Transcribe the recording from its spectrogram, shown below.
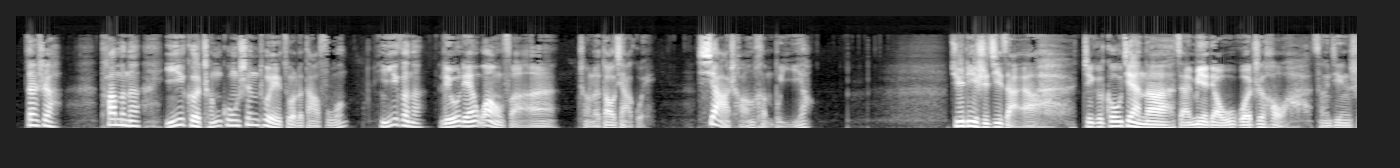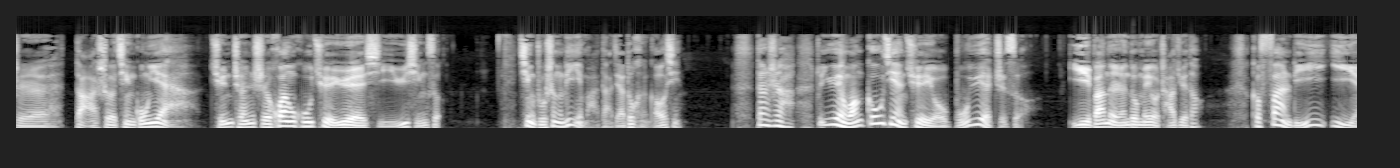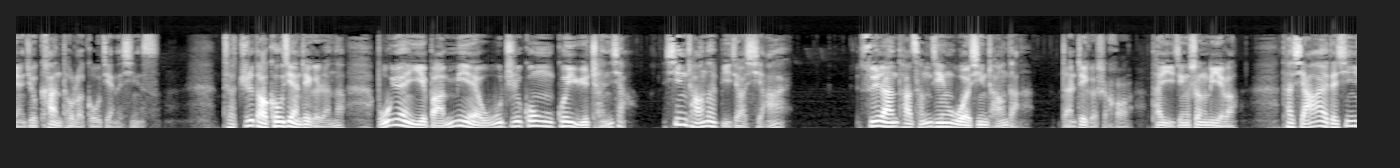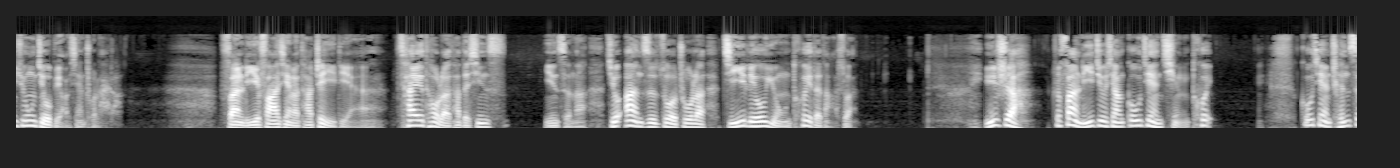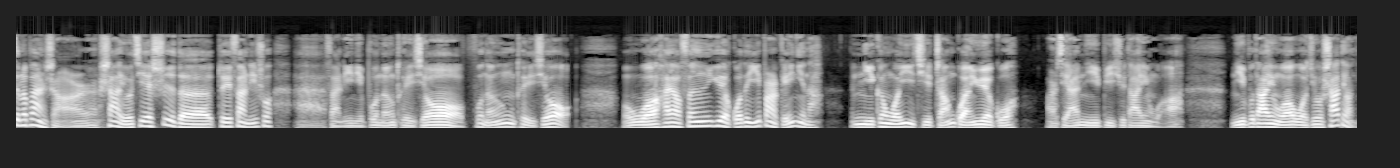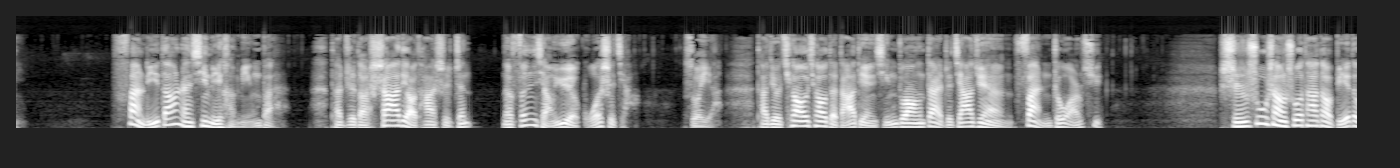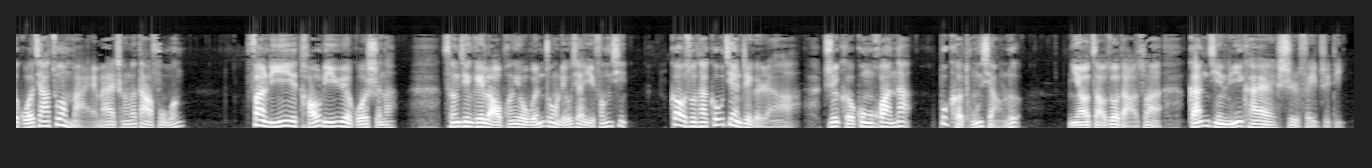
但是啊。他们呢，一个成功身退做了大富翁，一个呢流连忘返成了刀下鬼，下场很不一样。据历史记载啊，这个勾践呢，在灭掉吴国之后啊，曾经是大设庆功宴啊，群臣是欢呼雀跃，喜于形色，庆祝胜利嘛，大家都很高兴。但是啊，这越王勾践却有不悦之色，一般的人都没有察觉到，可范蠡一眼就看透了勾践的心思。他知道勾践这个人呢，不愿意把灭吴之功归于臣下，心肠呢比较狭隘。虽然他曾经卧薪尝胆，但这个时候他已经胜利了，他狭隘的心胸就表现出来了。范蠡发现了他这一点，猜透了他的心思，因此呢，就暗自做出了急流勇退的打算。于是啊，这范蠡就向勾践请退。勾践沉思了半晌，煞有介事的对范蠡说：“哎，范蠡，你不能退休，不能退休，我还要分越国的一半给你呢。你跟我一起掌管越国，而且你必须答应我啊！你不答应我，我就杀掉你。”范蠡当然心里很明白，他知道杀掉他是真，那分享越国是假，所以啊，他就悄悄的打点行装，带着家眷泛舟而去。史书上说他到别的国家做买卖，成了大富翁。范蠡逃离越国时呢，曾经给老朋友文仲留下一封信，告诉他勾践这个人啊，只可共患难，不可同享乐。你要早做打算，赶紧离开是非之地。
